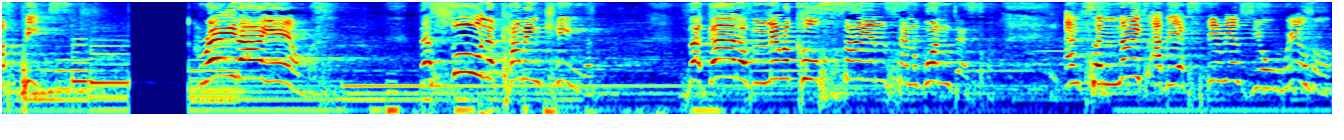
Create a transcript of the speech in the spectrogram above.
of peace. Great I am, the soon coming King, the God of miracles, science, and wonders. And tonight at the experience, you will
